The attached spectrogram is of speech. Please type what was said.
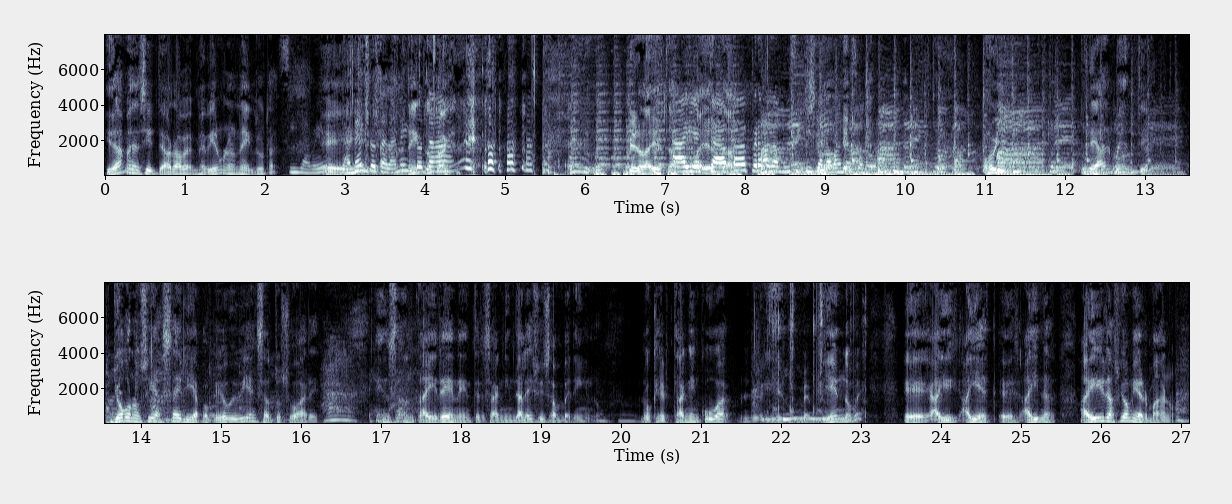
Y déjame decirte, ahora me viene una anécdota. Sí, a ver, Eh, la anécdota, la anécdota. Mira, ahí está. Ahí está, estaba esperando la musiquita, la banda sonora. Oye, realmente yo conocí a Celia porque yo vivía en Santo Suárez, Ah, en Santa Irene, entre San Indalecio y San Benigno. Los que están en Cuba y me- viéndome, eh, ahí, ahí, ahí, na- ahí nació mi hermano. Ah.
